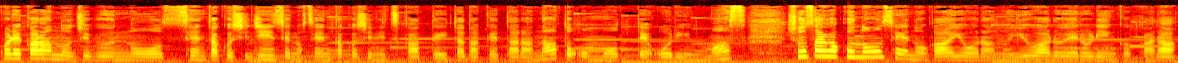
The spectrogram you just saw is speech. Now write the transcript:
これからの自分の選択肢人生の選択肢に使っていただけたらなと思っております。詳細はこの音声の概要欄の URL リンクから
